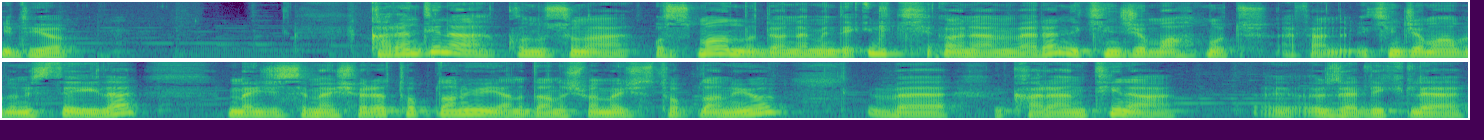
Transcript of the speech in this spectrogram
gidiyor. Karantina konusuna Osmanlı döneminde ilk önem veren 2. Mahmut efendim. 2. Mahmut'un isteğiyle meclisi meşvere toplanıyor yani danışma meclisi toplanıyor ve karantina e, özellikle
